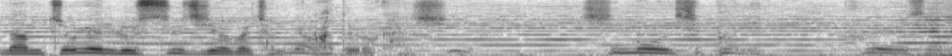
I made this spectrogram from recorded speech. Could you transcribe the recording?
남쪽의 루스 지역을 점령하도록 하시오. 시몬 지파는 후에서가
